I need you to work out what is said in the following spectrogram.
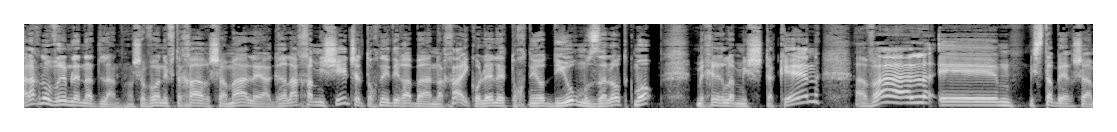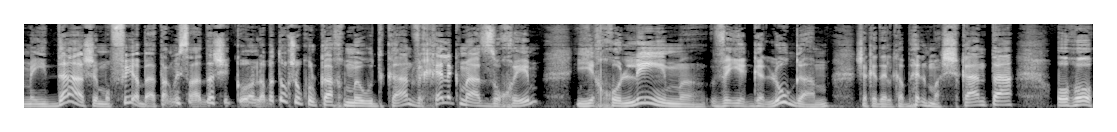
אנחנו עוברים לנדל"ן. השבוע נפתחה הרשמה להגרלה חמישית של תוכנית דירה בהנחה, היא כוללת תוכניות דיור מוזלות כמו מחיר למשתכן, אבל אה, מסתבר שהמידע שמופיע באתר משרד השיכון לא בטוח שהוא כל כך מעודכן, וחלק מהזוכים יכולים ויגלו גם שכדי לקבל משכנתה, או-הו,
